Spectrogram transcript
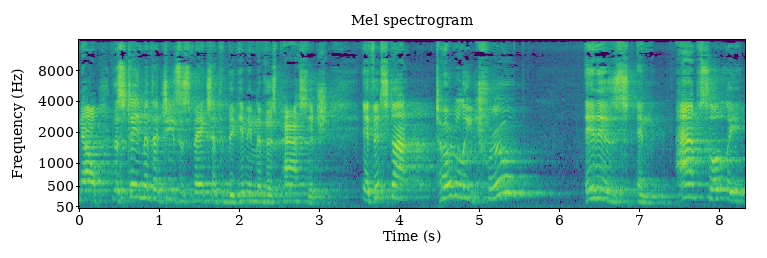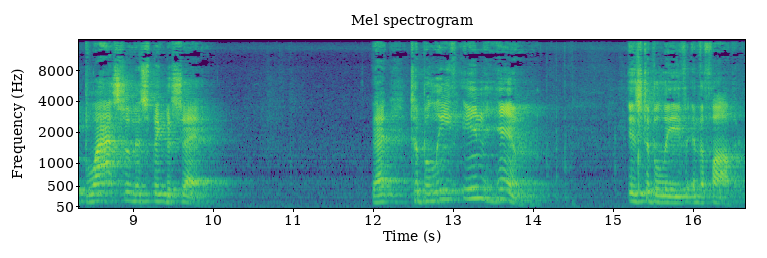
Now, the statement that Jesus makes at the beginning of this passage, if it's not totally true, it is an absolutely blasphemous thing to say that to believe in him is to believe in the Father.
